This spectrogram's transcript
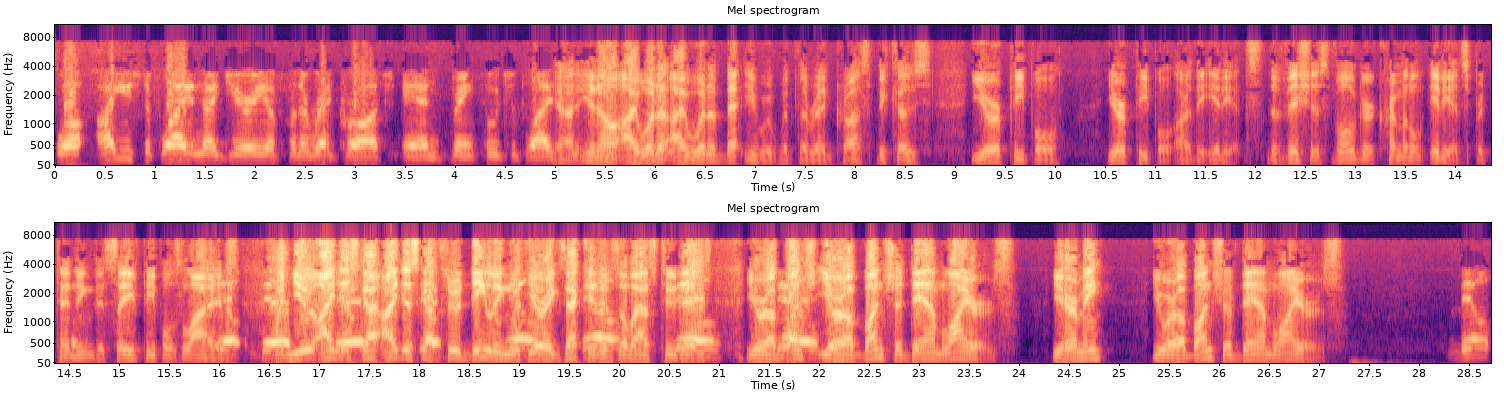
Well, I used to fly in Nigeria for the Red Cross and bring food supplies. Yeah, to you know, I would have. I would have bet you were with the Red Cross because your people, Your people are the idiots, the vicious, vulgar, criminal idiots pretending to save people's lives. Bill, Bill, when you, I just got, I just Bill, got through dealing with your executives Bill, the last two Bill, days. You're a Bill. bunch, you're a bunch of damn liars. You hear me? You are a bunch of damn liars. Bill,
